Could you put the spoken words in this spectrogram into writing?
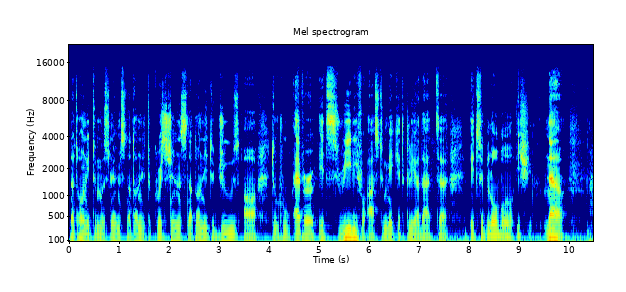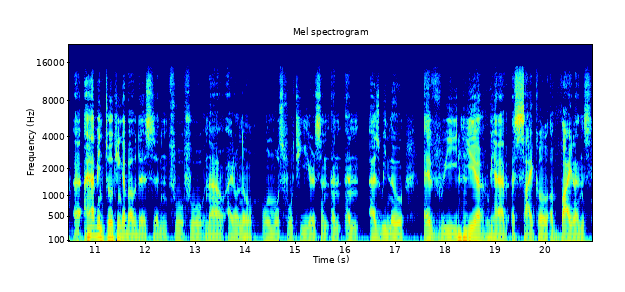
not only to Muslims, not only to Christians, not only to Jews or to whoever. It's really for us to make it clear that uh, it's a global issue. Now, uh, I have been talking about this and for, for now, I don't know, almost 40 years. And, and, and as we know, every year we have a cycle of violence.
